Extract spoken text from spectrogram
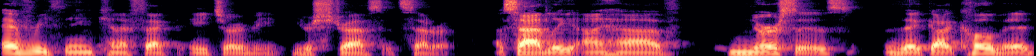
everything can affect HRV, your stress, etc. Sadly, I have nurses that got COVID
